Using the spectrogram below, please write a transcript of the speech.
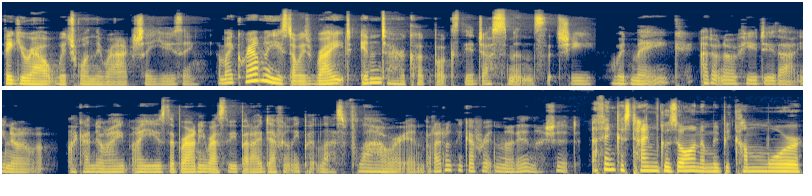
figure out which one they were actually using. And my grandma used to always write into her cookbooks the adjustments that she would make. I don't know if you do that. You know, like I know I, I use the brownie recipe, but I definitely put less flour in. But I don't think I've written that in. I should. I think as time goes on and we become more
